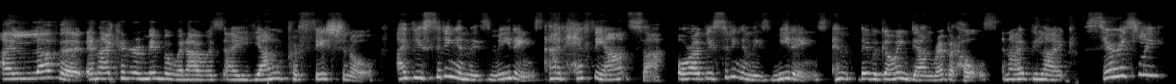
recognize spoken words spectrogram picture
I love it. And I can remember when I was a young professional, I'd be sitting in these meetings and I'd have the answer, or I'd be sitting in these meetings and they were going down rabbit holes. And I'd be like, seriously?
